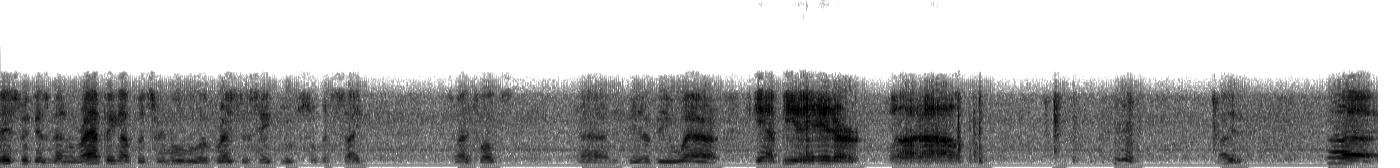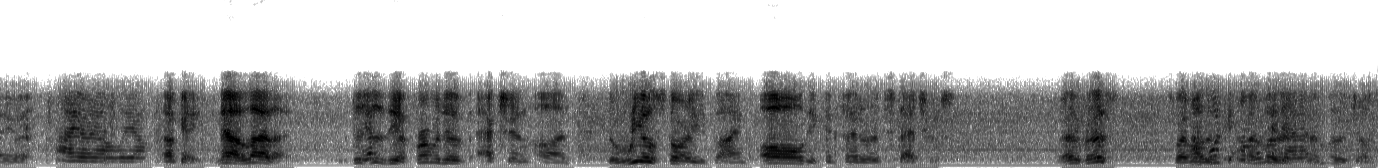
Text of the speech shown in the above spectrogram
Facebook has been ramping up its removal of racist hate groups from its site. That's right, folks. And you better beware. You can't be a hater. You know. Oh, well, uh, anyway. I don't know, Leo. Okay, now Leila, this Yep. is the affirmative action on the real story behind all the Confederate statues. Ready for this? It's my I'm mother, looking- I'm my mother, my mother Jones.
